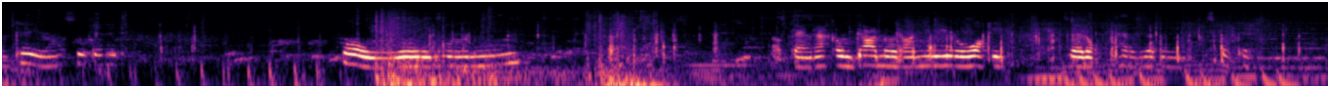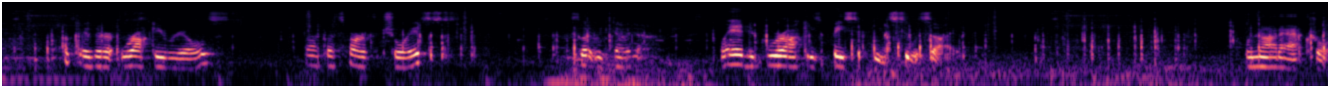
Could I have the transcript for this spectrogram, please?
Okay, you're also dead. Whoa, Wolverine. Okay, I'm not going God mode on you. You're lucky. I don't have that many. Okay. Okay, they're Rocky Reels. Not that smart of a choice. So let me tell you. Landed Rocky's basically suicide. Well, not actually.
